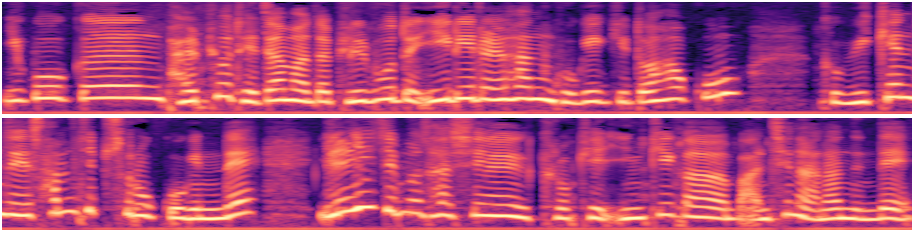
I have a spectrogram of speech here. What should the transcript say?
이 곡은 발표되자마자 빌보드 1위를 한 곡이기도 하고 그 위켄드의 3집 수록곡인데 1, 2집은 사실 그렇게 인기가 많지는 않았는데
